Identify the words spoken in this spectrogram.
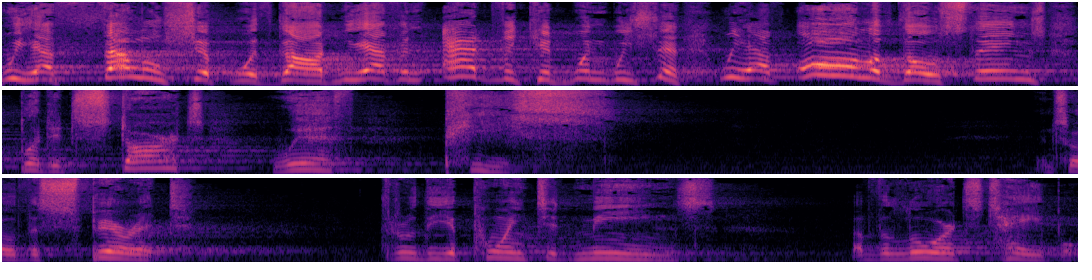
We have fellowship with God. We have an advocate when we sin. We have all of those things, but it starts with peace. And so the Spirit, through the appointed means of the Lord's table,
